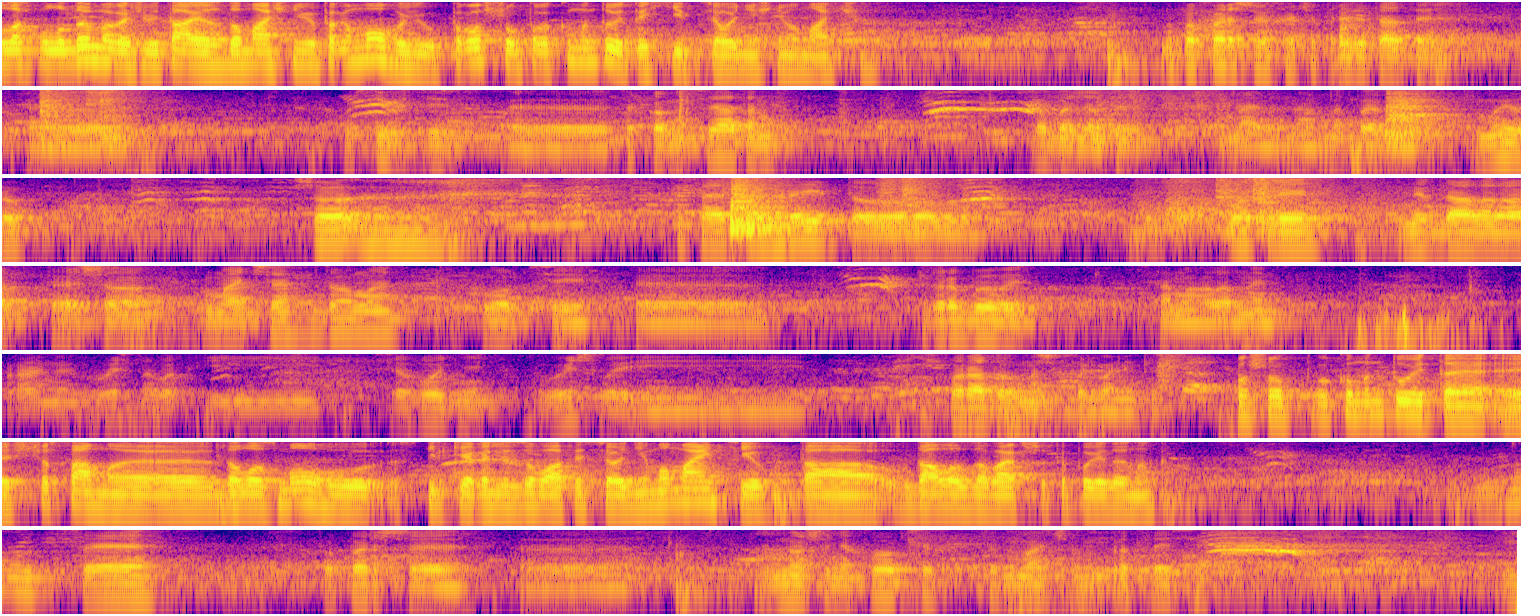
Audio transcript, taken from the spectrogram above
Олег Володимирович, вітаю з домашньою перемогою. Прошу прокоментуйте хід сьогоднішнього матчу. Ну, по-перше, хочу привітати е, усіх з е, церковним святом, побажати на- на- напевно миру. Що е, касається гри, то після невдалого першого матча вдома хлопці зробили саме головне висновок і сьогодні вийшли і порадили наших болівальників. Прошу прокоментуйте, е, що саме е, дало змогу, скільки реалізувати сьогодні моментів та вдало завершити поєдинок. Ну, це, по-перше, е, відношення хлопців в тренувальному процесі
